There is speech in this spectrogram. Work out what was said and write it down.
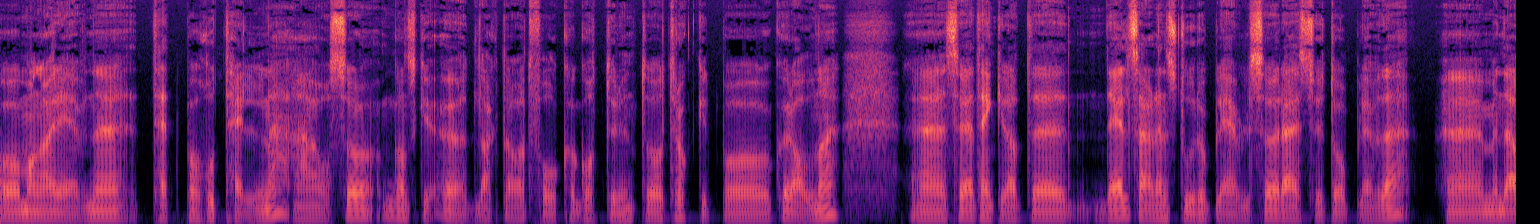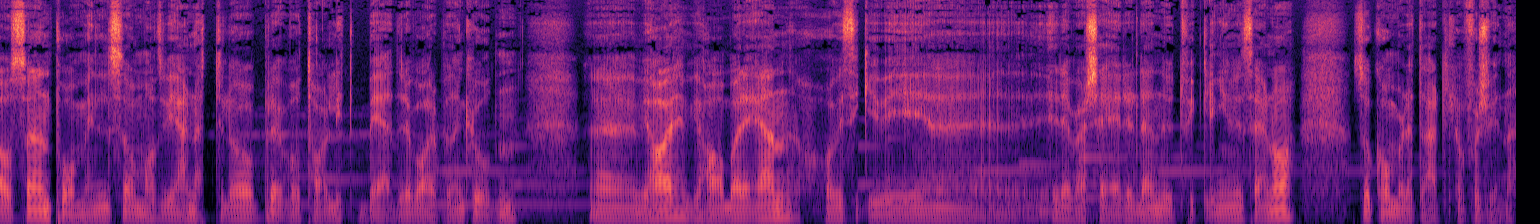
Og mange av revene tett på hotellene er også ganske ødelagt av at folk har gått rundt og tråkket på korallene. Uh, så jeg tenker at dels er det en stor opplevelse å reise ut og oppleve det. Men det er også en påminnelse om at vi er nødt til å prøve å ta litt bedre vare på den kloden vi har. Vi har bare én, og hvis ikke vi reverserer den utviklingen vi ser nå, så kommer dette her til å forsvinne.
